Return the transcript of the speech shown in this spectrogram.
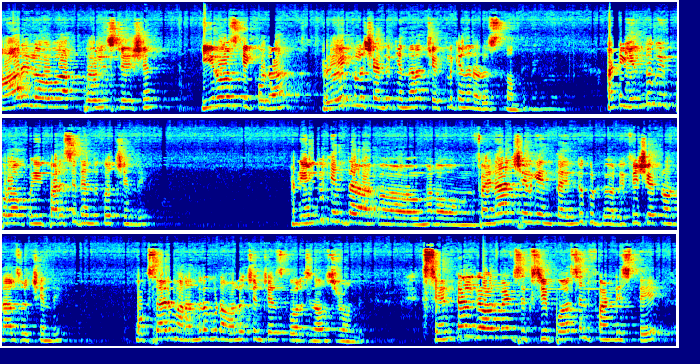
ఆరిలోవా పోలీస్ స్టేషన్ ఈ రోజుకి కూడా రేకుల షెడ్ కింద చెట్ల కింద నడుస్తుంది. అంటే ఎందుకు ఈ ప్రో- ఈ పరిస్థితి ఎందుకు వచ్చింది? అంటే ఎందుకు ఇంత మనం ఫైనాన్షియల్గా ఇంత ఎందుకు డిఫిషియట్ ఉండాల్సి వచ్చింది? ఒకసారి మనందరం కూడా ఆలోచన చేసుకోవాల్సిన అవసరం ఉంది. Central government sixty percent fund ఇస్తే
